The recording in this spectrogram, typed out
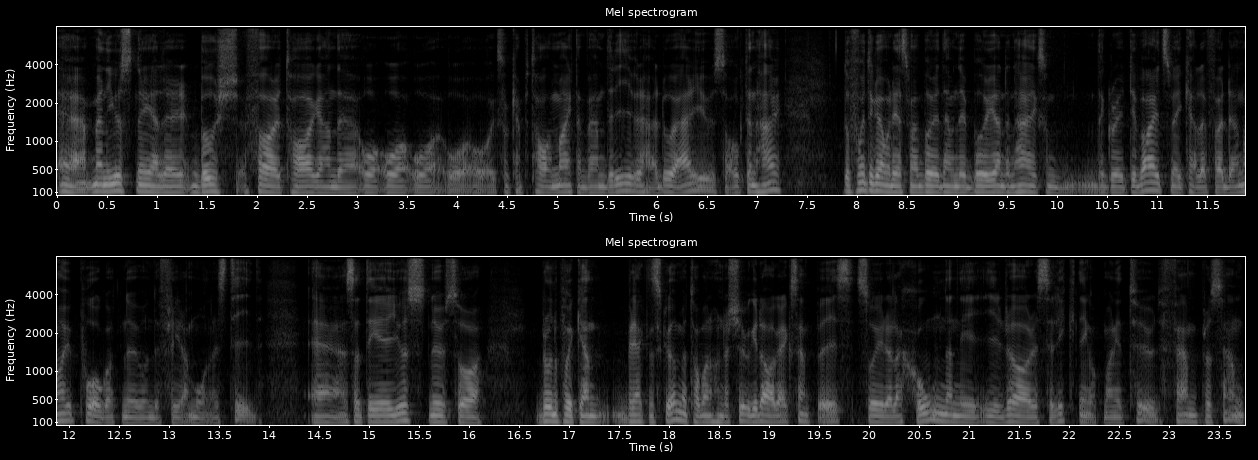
Eh, men just när det gäller börs, företagande och, och, och, och, och liksom kapitalmarknaden, vem driver det här? Då är det USA. Och den här, då får vi inte glömma det som jag började nämna i början. Den här liksom, the great divide som vi kallar för, den har ju pågått nu under flera månaders tid. Eh, Så att det är just nu så Beroende på vilken beräkningsgrund, tar man 120 dagar exempelvis så är relationen i, i rörelseriktning och magnitud 5%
